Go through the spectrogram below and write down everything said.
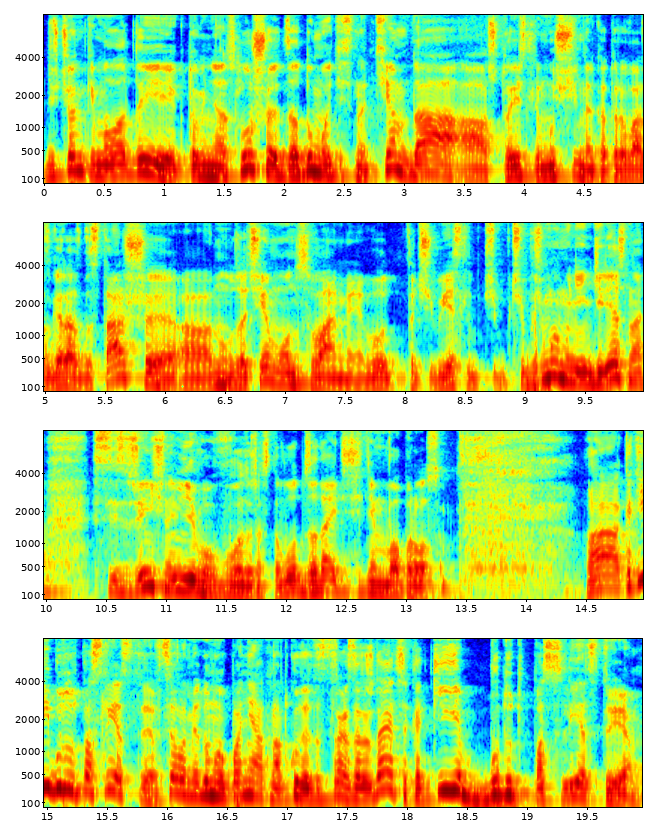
Девчонки молодые, кто меня слушает, задумайтесь над тем, да, а, что если мужчина, который вас гораздо старше, а, ну, зачем он с вами? Вот, если, почему ему не интересно с женщинами его возраста? Вот задайтесь этим вопросом. А какие будут последствия? В целом, я думаю, понятно, откуда этот страх зарождается. Какие будут последствия?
